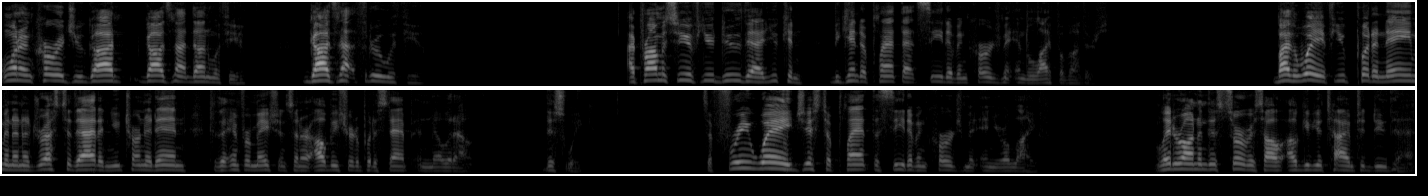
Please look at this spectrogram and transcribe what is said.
I want to encourage you God, God's not done with you, God's not through with you. I promise you, if you do that, you can begin to plant that seed of encouragement in the life of others. By the way, if you put a name and an address to that and you turn it in to the information center, I'll be sure to put a stamp and mail it out this week. It's a free way just to plant the seed of encouragement in your life. Later on in this service, I'll, I'll give you time to do that.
